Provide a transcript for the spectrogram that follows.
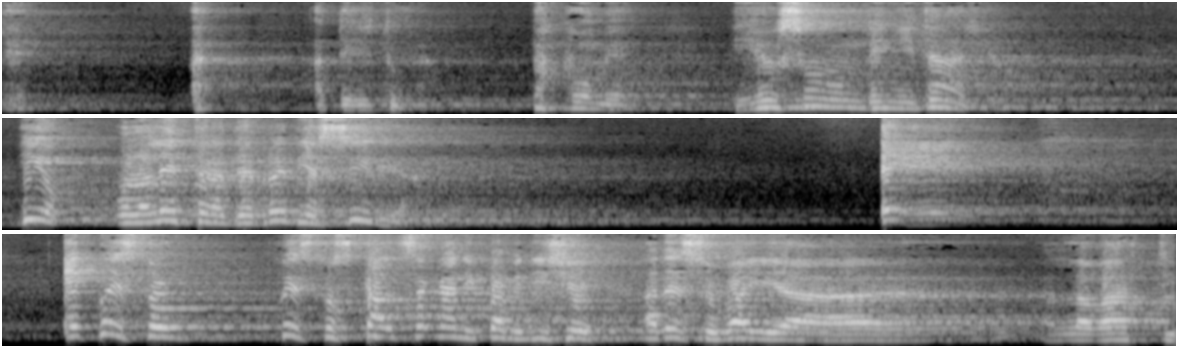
eh, addirittura, ma come? Io sono un dignitario. Io ho la lettera del re di Assiria. E, e questo, questo scalzacani qua mi dice, adesso vai a, a lavarti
